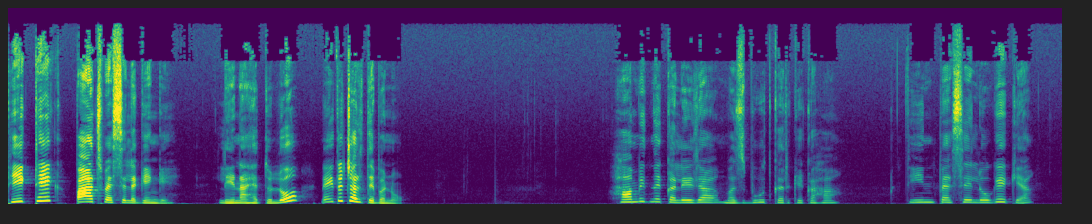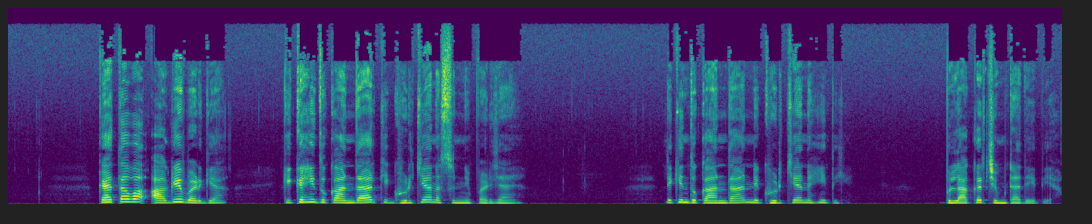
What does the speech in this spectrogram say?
ठीक ठीक, पाँच पैसे लगेंगे। लेना है तो लो, नहीं तो चलते बनो। हामिद ने कलेजा मज़बूत करके कहा, तीन पैसे लोगे क्या? कहता हुआ आगे बढ़ गया कि कहीं दुकानदार की घुड़कियाँ न सुननी पड़ जाएँ। लेकिन दुकानदार ने घुड़कियाँ नहीं दी, बुलाकर चिमटा दे दिया।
